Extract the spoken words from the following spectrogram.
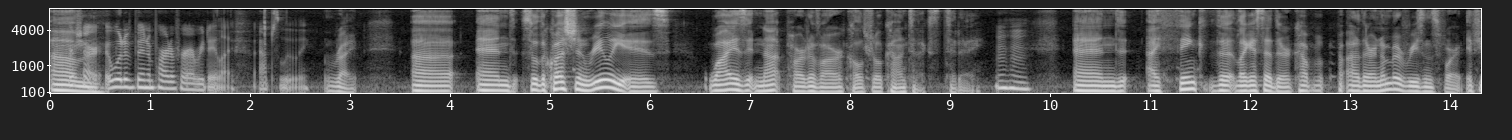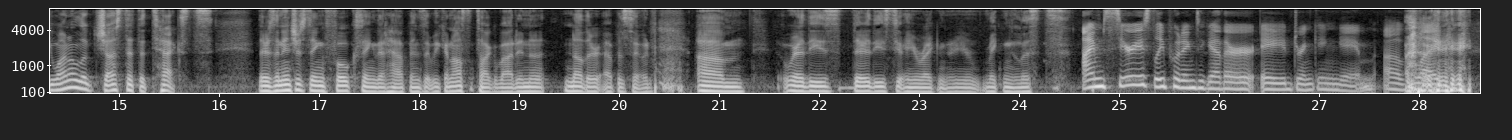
Um, For sure. It would have been a part of her everyday life. Absolutely. Right. Uh, and so the question really is why is it not part of our cultural context today? Mm-hmm. And I think that, like I said, there are a couple, uh, there are a number of reasons for it. If you want to look just at the texts, there's an interesting folk thing that happens that we can also talk about in a, another episode, um, where these there are these two. You're writing, you're making lists. I'm seriously putting together a drinking game of like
